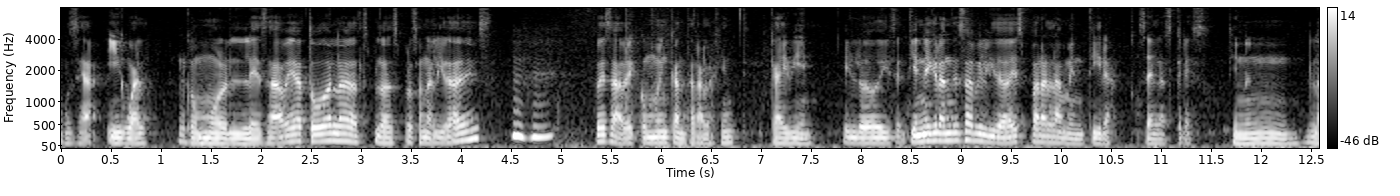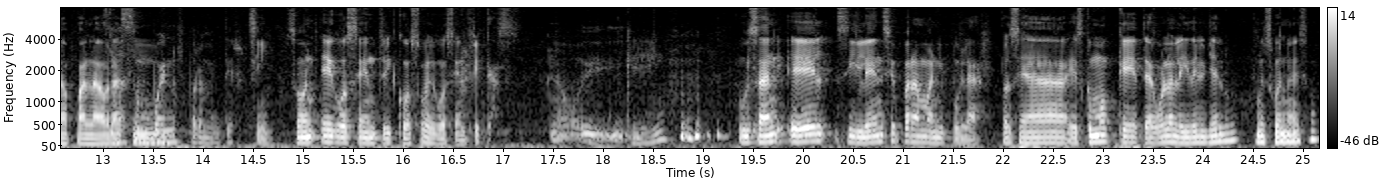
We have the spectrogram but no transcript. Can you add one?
O sea, igual. Como le sabe a todas las, las personalidades, pues sabe cómo encantar a la gente. Cae bien. Y luego dice, tiene grandes habilidades para la mentira. Se las crees. Tienen la O palabra sea, son buenos para mentir. Sí. Son egocéntricos o egocéntricas. Ok. Usan el silencio para manipular. O sea, es como que te hago la ley del hielo. ¿Me suena eso?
